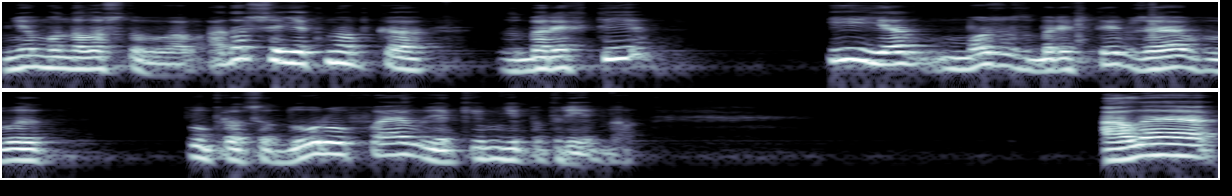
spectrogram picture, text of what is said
в ньому налаштував. А далі є кнопка Зберегти, і я можу зберегти вже в ту процедуру файл, який мені потрібно. Але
